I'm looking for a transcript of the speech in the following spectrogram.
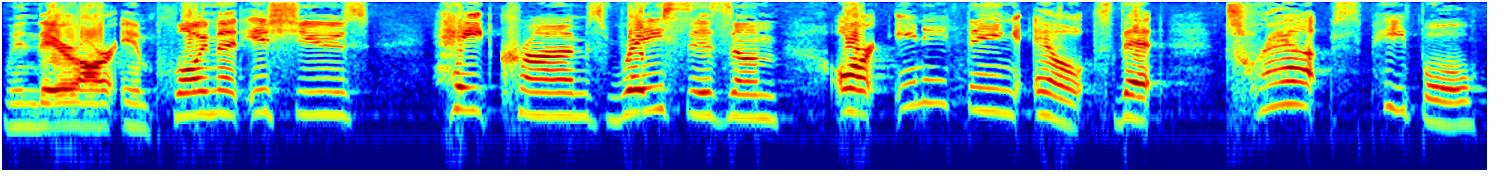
When there are employment issues, hate crimes, racism, or anything else that traps people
